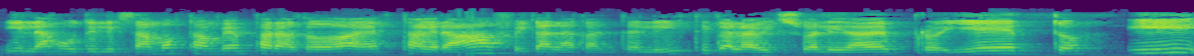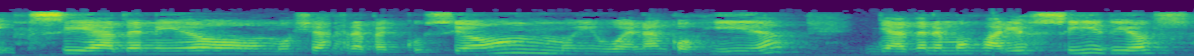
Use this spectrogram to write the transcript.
y las utilizamos también para toda esta gráfica, la cartelística, la visualidad del proyecto y sí ha tenido mucha repercusión, muy buena acogida. Ya tenemos varios sitios,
